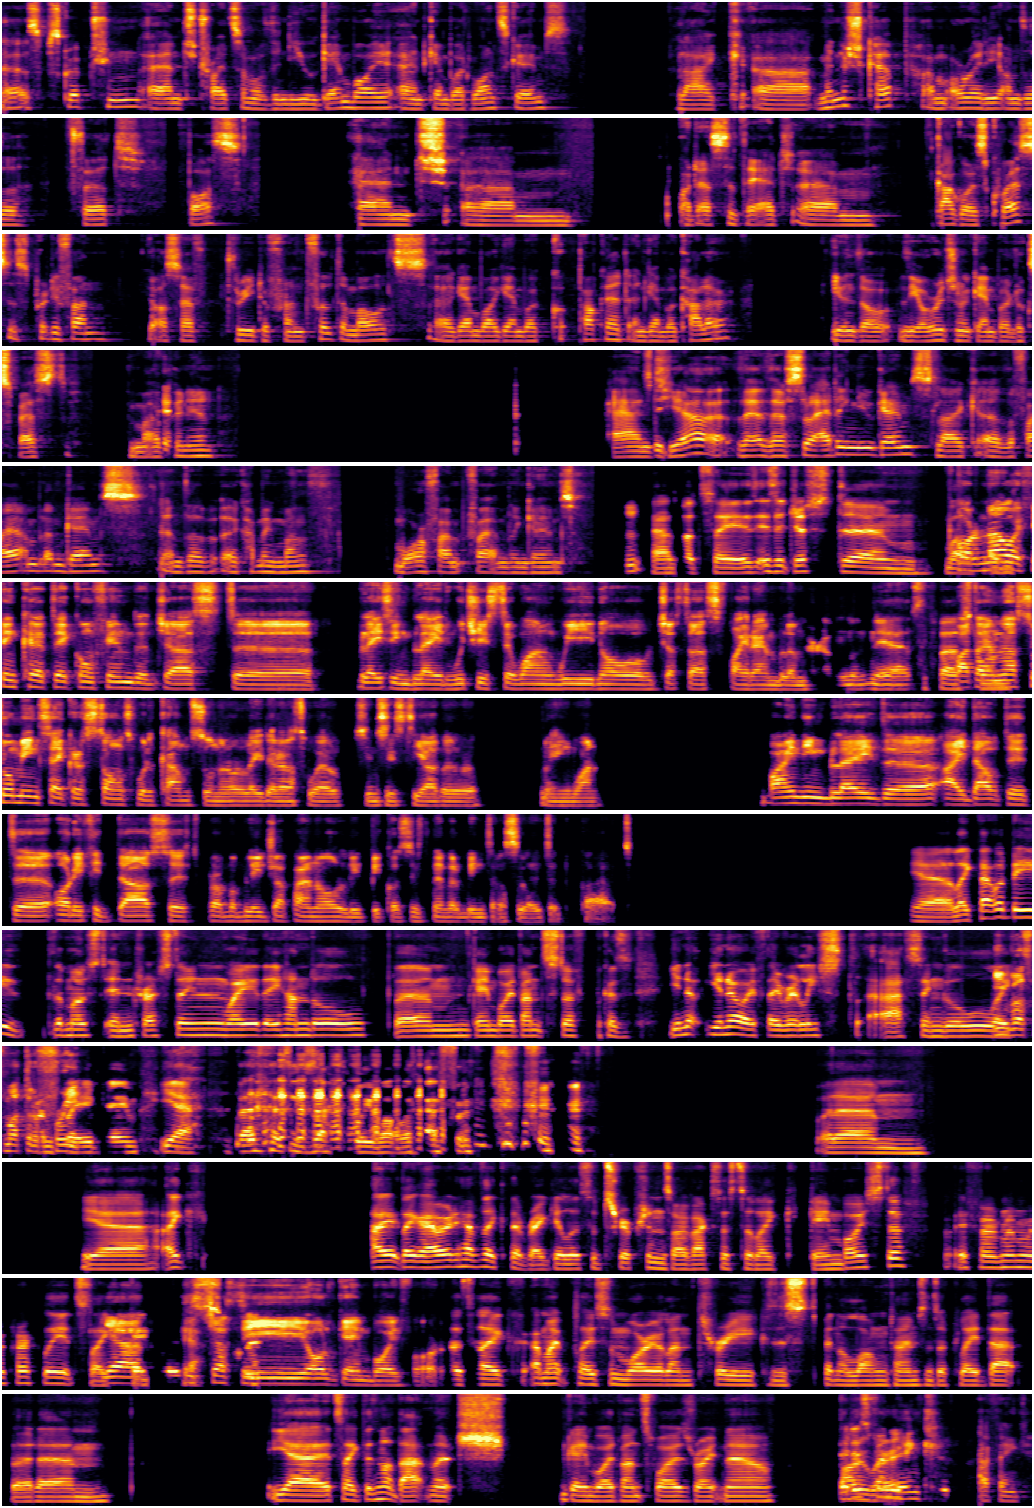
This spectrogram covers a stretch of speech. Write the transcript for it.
uh, subscription and tried some of the new Game Boy and Game Boy Advance games, like uh, Minish Cap. I'm already on the third boss, and um, what else did they add? Um, Gargoyle's Quest is pretty fun. You also have three different filter modes: uh, Game Boy, Game Boy Pocket, and Game Boy Color. Even though the original Game Boy looks best, in my opinion. And yeah, they're, they're still adding new games like uh, the Fire Emblem games in the uh, coming month. More Fire, Fire Emblem games. I was about to say, is, is it just um? Well, For now, um, I think uh, they confirmed just uh, Blazing Blade, which is the one we know just as Fire Emblem. yeah, it's the first But I'm assuming Sacred Stones will come sooner or later as well, since it's the other main one. Binding Blade, uh, I doubt it, uh, or if it does, it's probably Japan only because it's never been translated. But Yeah, like that would be the most interesting way they handle um Game Boy Advance stuff because you know, you know, if they released a single like give matter free. game, yeah, that's exactly what would happen. but um, yeah, like I like I already have like the regular subscription, so I have access to like Game Boy stuff. If I remember correctly, it's like Yeah, Game Boy It's just the old Game Boy for. it's like I might play some Wario Land 3 because it's been a long time since I've played that. But um, yeah, it's like there's not that much Game Boy Advance wise right now. It is WarioWare funny- Inc., I think.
